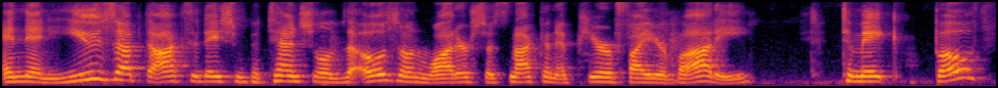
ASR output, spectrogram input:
and then use up the oxidation potential of the ozone water so it's not going to purify your body to make both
